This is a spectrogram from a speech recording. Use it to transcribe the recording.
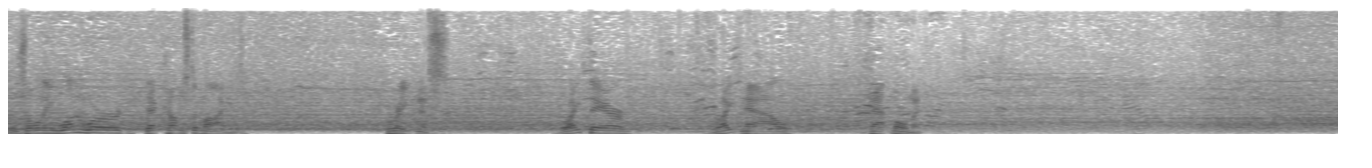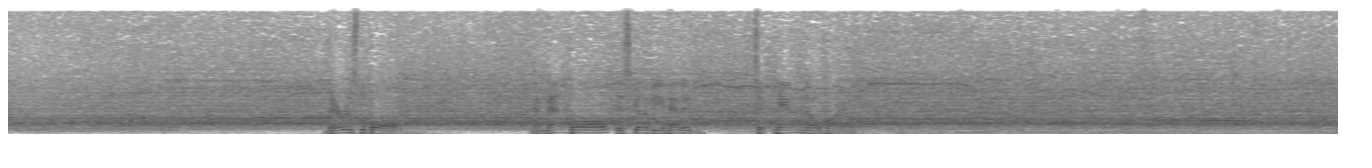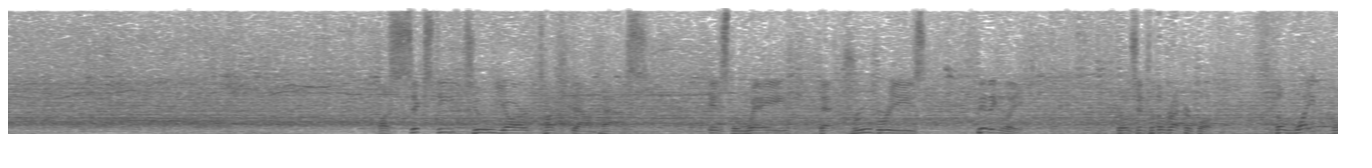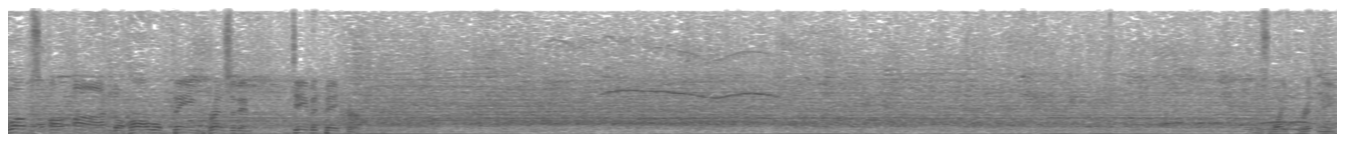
There's only one word that comes to mind. Greatness. Right there, right now, that moment. There is the ball. And that ball is going to be headed to Canton, Ohio. A 62-yard touchdown pass is the way that Drew Brees fittingly goes into the record book. The white gloves are on the Hall of Fame president, David Baker. His wife, Brittany,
